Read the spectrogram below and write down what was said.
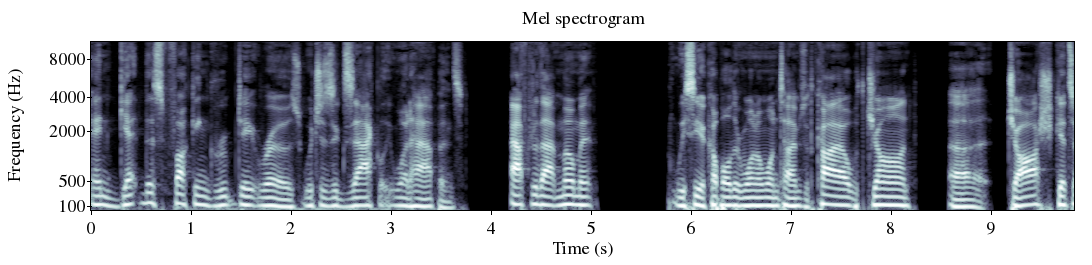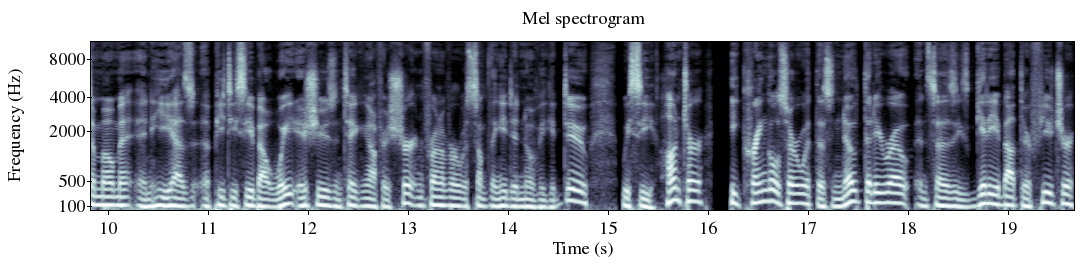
and get this fucking group date rose, which is exactly what happens. After that moment, we see a couple other one on one times with Kyle, with John. Uh, Josh gets a moment and he has a PTC about weight issues and taking off his shirt in front of her was something he didn't know if he could do. We see Hunter. He cringles her with this note that he wrote and says he's giddy about their future.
